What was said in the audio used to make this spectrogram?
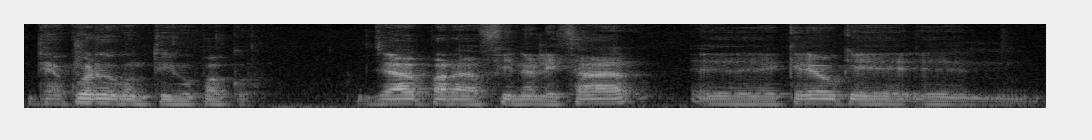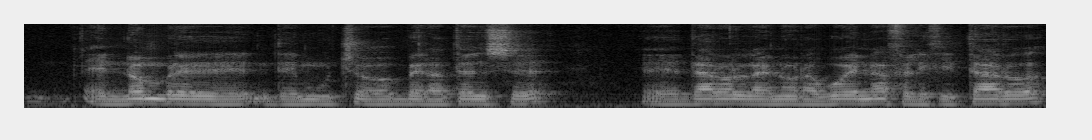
De acuerdo contigo, Paco. Ya para finalizar, eh, creo que eh, en nombre de, de muchos veratenses, eh, daros la enhorabuena, felicitaros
